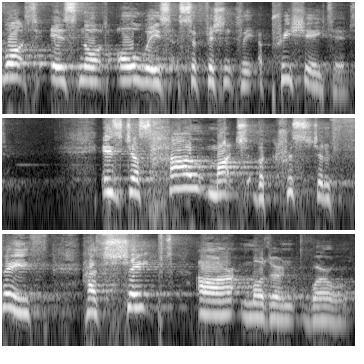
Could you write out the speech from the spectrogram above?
what is not always sufficiently appreciated is just how much the Christian faith has shaped our modern world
